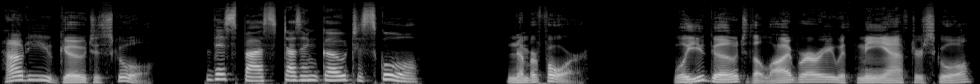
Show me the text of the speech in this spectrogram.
How do you go to school? This bus doesn't go to school. Number four. Will you go to the library with me after school?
